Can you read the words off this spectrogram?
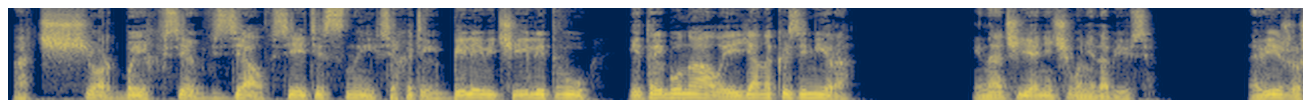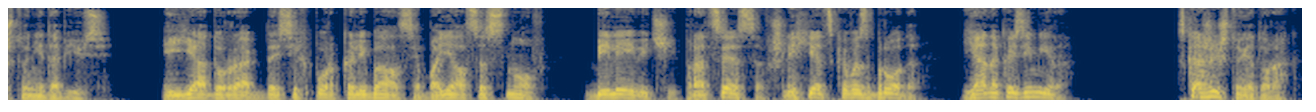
А черт бы их всех взял, все эти сны, всех этих Белевичей и Литву, и трибуналы, и Яна Казимира. Иначе я ничего не добьюсь. Вижу, что не добьюсь. И я, дурак, до сих пор колебался, боялся снов, Белевичей, процессов, шляхетского сброда, Яна Казимира. Скажи, что я дурак.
